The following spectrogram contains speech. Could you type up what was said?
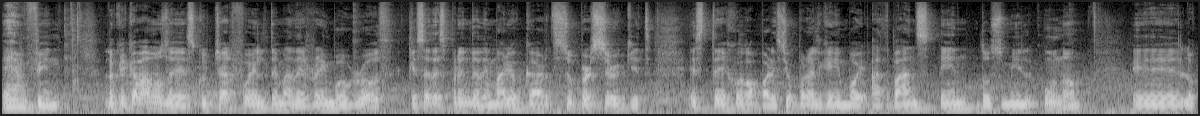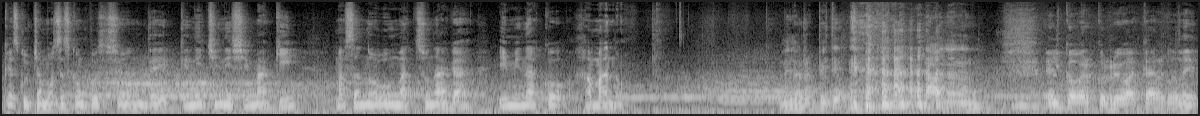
En fin, lo que acabamos de escuchar fue el tema de Rainbow Road, que se desprende de Mario Kart Super Circuit. Este juego apareció para el Game Boy Advance en 2001. Eh, lo que escuchamos es composición de Kenichi Nishimaki, Masanobu Matsunaga y Minako Hamano. ¿Me lo repite? no, no, no, no. El cover corrió a cargo de.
